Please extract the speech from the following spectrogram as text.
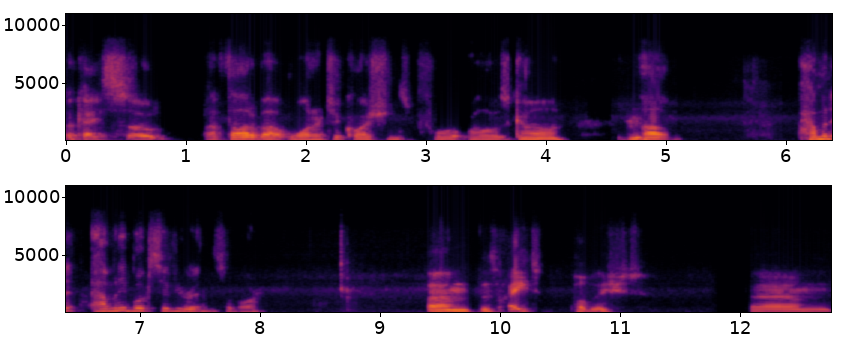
Okay, so I've thought about one or two questions before while I was gone. Mhm. Um, how many how many books have you written so far? Um, there's eight published, um,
